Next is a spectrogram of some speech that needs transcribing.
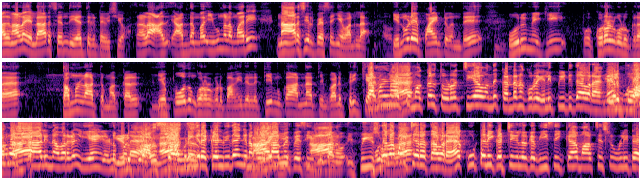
அதனால எல்லாரும் சேர்ந்து ஏத்துக்கிட்ட விஷயம். அதனால அது அந்த மாதிரி இவங்கள மாதிரி நான் அரசியல் பேச இங்க வரல. என்னுடைய பாயிண்ட் வந்து உரிமைக்கு குரல் கொடுக்குற தமிழ்நாட்டு மக்கள் எப்போதும் குரல் கொடுப்பாங்க. இதுல திமுக அண்ணா திமுக பிரிக்காதீங்க. தமிழ்நாட்டு மக்கள் தொடர்ச்சியா வந்து கண்டன குரல் எழுப்பிட்டு தான் வராங்க. எழுப்புவாங்க. ஸ்டாலின் அவர்கள் ஏன் எழுப்பல. அப்படிங்கிற கேள்விதான் இங்க நம்ம எல்லாமே பேசிட்டு. முதலமைச்சரை தவிர கூட்டணி கட்சிகள் இருக்க விசிக மார்க்சிஸ்ட் உள்ளிட்ட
